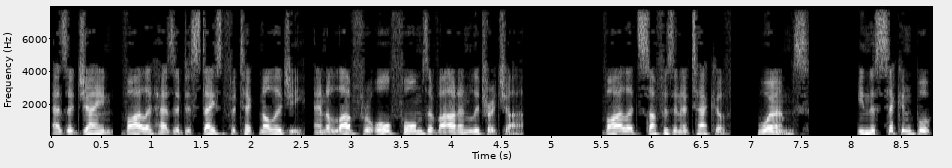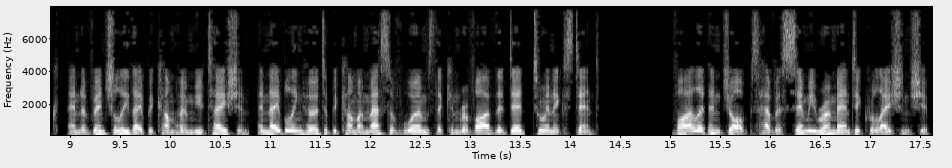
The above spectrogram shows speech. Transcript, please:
As a Jane, Violet has a distaste for technology, and a love for all forms of art and literature. Violet suffers an attack of «worms» in the second book, and eventually they become her mutation, enabling her to become a mass of worms that can revive the dead to an extent. Violet and Jobs have a semi-romantic relationship,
